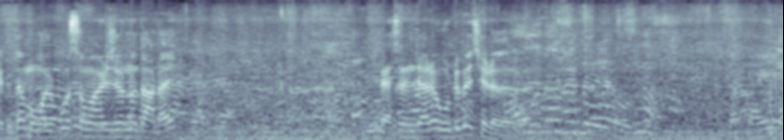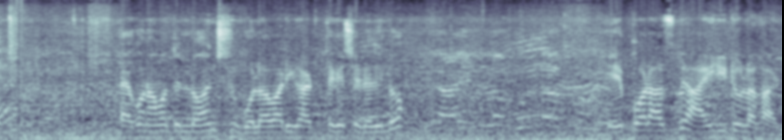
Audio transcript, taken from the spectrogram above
একদম অল্প সময়ের জন্য দাঁড়ায়। প্যাসেঞ্জারও উঠবে, ছেড়ে দেবে। এখন আমাদের লঞ্চ গোলাবাড়ি ঘাট থেকে ছেড়ে দিল। এরপর আসবে আইডিটোলা ঘাট।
